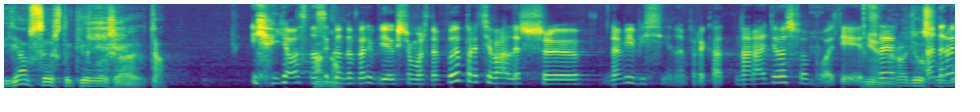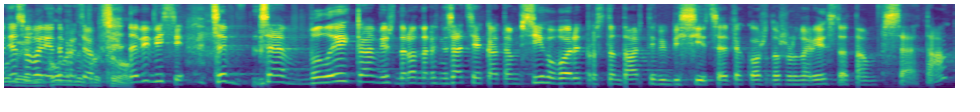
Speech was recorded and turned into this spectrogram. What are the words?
я все ж таки вважаю, так. Я вас на ну. секунду переб'ю, якщо можна. Ви працювали ж е, на BBC, наприклад, на Радіо Свободі. Ні, на Радіо а Свобода на Радіо я Свободі ніколи не працював. працював. На BBC. Це, це велика міжнародна організація, яка там всі говорять про стандарти BBC. Це для кожного журналіста там все, так?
